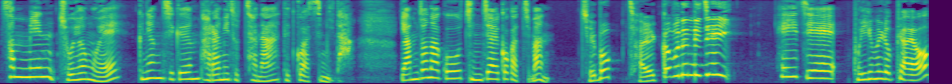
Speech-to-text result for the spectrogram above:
선민, 조형우의 그냥 지금 바람이 좋잖아 듣고 왔습니다. 얌전하고 진지할 것 같지만 제법 잘 까부는 DJ! 헤이지의 볼륨을 높여요.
